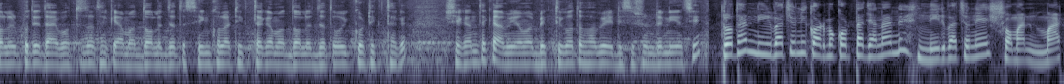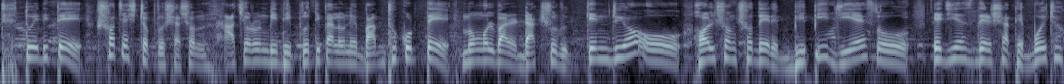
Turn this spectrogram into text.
দলের প্রতি দায়বদ্ধতা থেকে আমার দলের যাতে শৃঙ্খলা ঠিক থাকে আমার দলের যাতে ঐক্য ঠিক থাকে সেখান থেকে আমি আমার ব্যক্তিগতভাবে এই ডিসিশনটা নিয়েছি। প্রধান নির্বাচনী কর্মকর্তা জানান, নির্বাচনে সমান মাঠ তৈরিতে সচেষ্ট প্রশাসন। আচরণবিধি প্রতিপালনে বাধ্য করতে মঙ্গলবার ডাকসুর কেন্দ্রীয় ও হল সংসদের ভিপি, জিএস ও এজিএসদের সাথে বৈঠক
